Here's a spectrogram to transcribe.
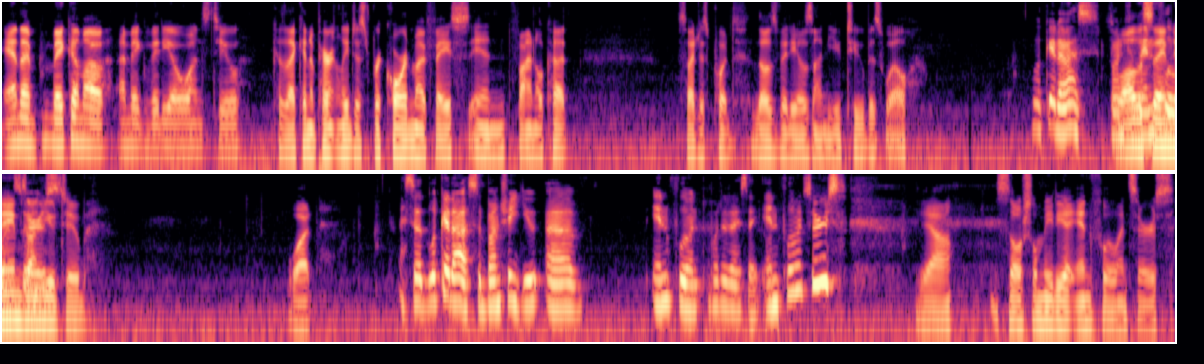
And I make them a I make video ones too cuz I can apparently just record my face in Final Cut. So I just put those videos on YouTube as well. Look at us. So all of the same names on. YouTube. What? I said, look at us, a bunch of you uh, influent. What did I say? Influencers. Yeah. Social media influencers.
